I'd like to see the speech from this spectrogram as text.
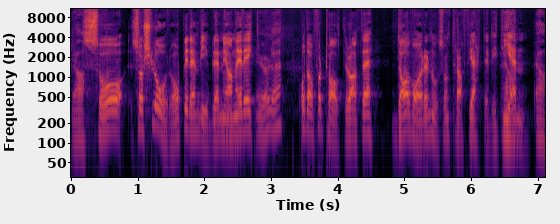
ja. så, så, slår du opp i den Bibelen, Jan Erik. Og da fortalte du at det, da var det noe som traff hjertet ditt igjen. Ja.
